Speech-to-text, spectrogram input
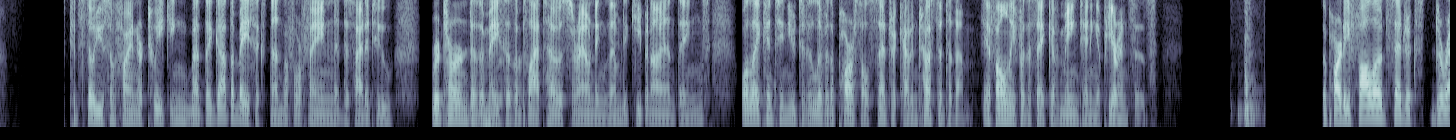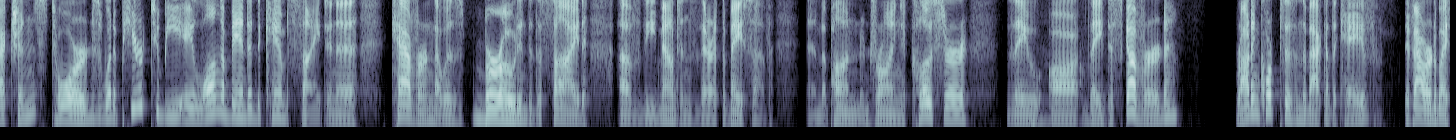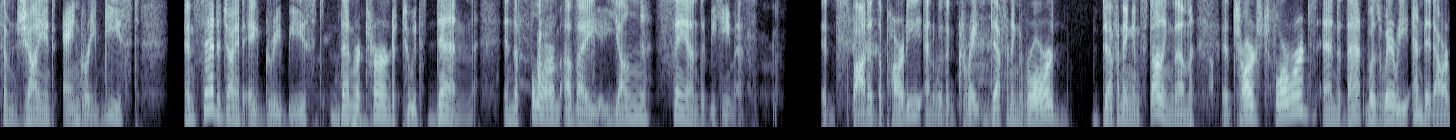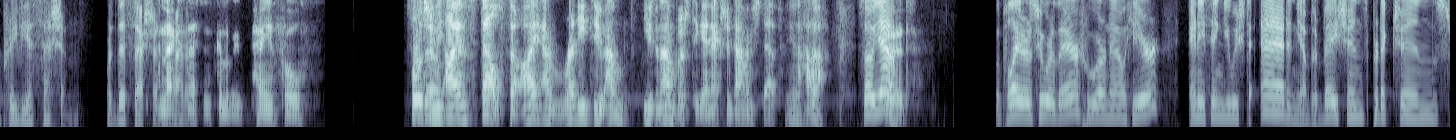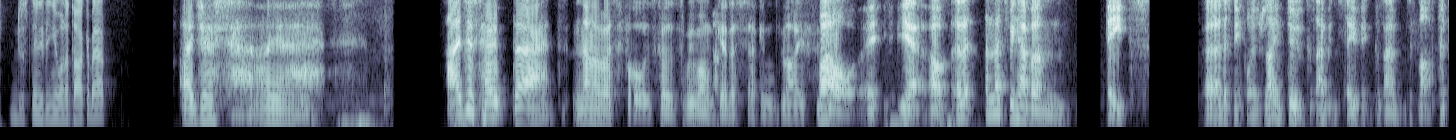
Could still use some finer tweaking, but they got the basics done before Fane decided to return to the mesas and plateaus surrounding them to keep an eye on things, while they continued to deliver the parcel Cedric had entrusted to them, if only for the sake of maintaining appearances. The party followed Cedric's directions towards what appeared to be a long abandoned campsite in a cavern that was burrowed into the side of the mountains there at the base of. And upon drawing closer, they are they discovered rotting corpses in the back of the cave, devoured by some giant angry beast, and said giant angry beast then returned to its den in the form of a young sand behemoth. It spotted the party, and with a great deafening roar, deafening and stunning them, it charged forwards, and that was where we ended our previous session. Or this session. The session, next rather. is going to be painful. Fortunately, I am stealth, so I am ready to am- use an ambush to get an extra damage step. Yeah, so, so yeah, Good. the players who are there, who are now here, anything you wish to add, any observations, predictions, just anything you want to talk about? I just, I, uh, I just hope that none of us falls because we won't get a second life. Well, it, yeah. Oh, unless we have um eight uh, destiny points, which I do because I've been saving because I'm smart.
